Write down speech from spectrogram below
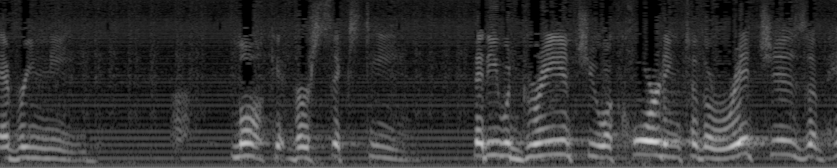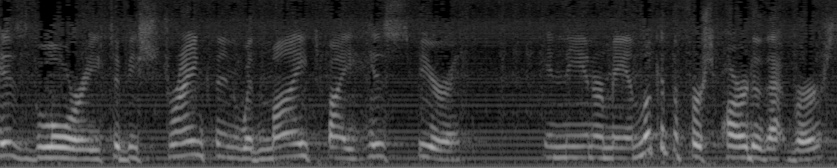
every need. Uh, look at verse 16. That He would grant you according to the riches of His glory to be strengthened with might by His Spirit in the inner man. Look at the first part of that verse.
